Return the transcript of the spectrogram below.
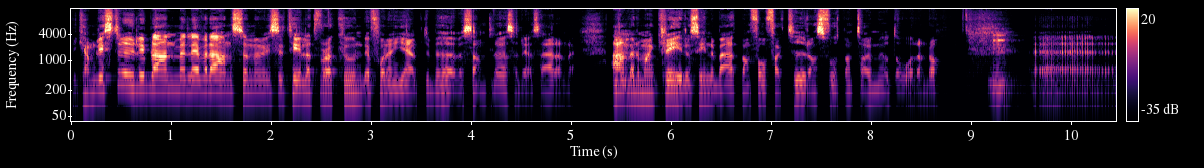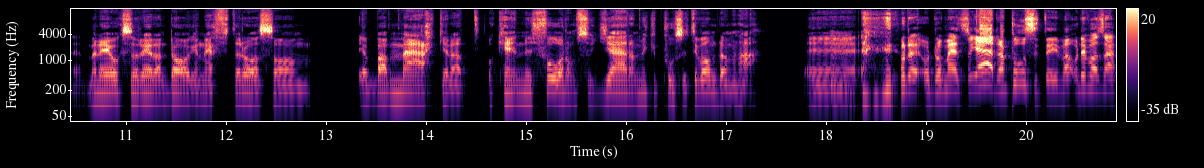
Det kan bli strul ibland med leveranser men vi ser till att våra kunder får den hjälp de behöver samt lösa deras ärende. Mm. Använder man Qliro så innebär det att man får fakturan så fort man tar emot orden. Då. Mm. Uh, men det är också redan dagen efter då som jag bara märker att okej okay, nu får de så jävla mycket positiva omdömen här. Mm. Eh, och, de, och, de är så jävla positiva. Och det var så här,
